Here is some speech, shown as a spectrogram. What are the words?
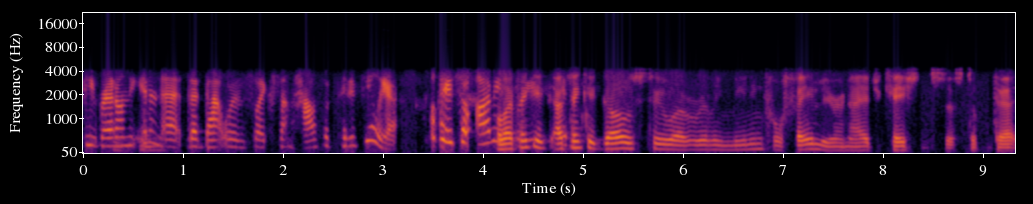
he read on the mm-hmm. internet that that was like some house of pedophilia Okay, so obviously. Well, I think it, I think it goes to a really meaningful failure in our education system that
